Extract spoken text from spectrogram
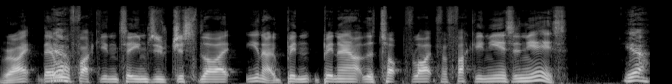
Right, they're Yeah. all fucking teams who've just like you know been been out of the top flight for fucking years and years. Yeah.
